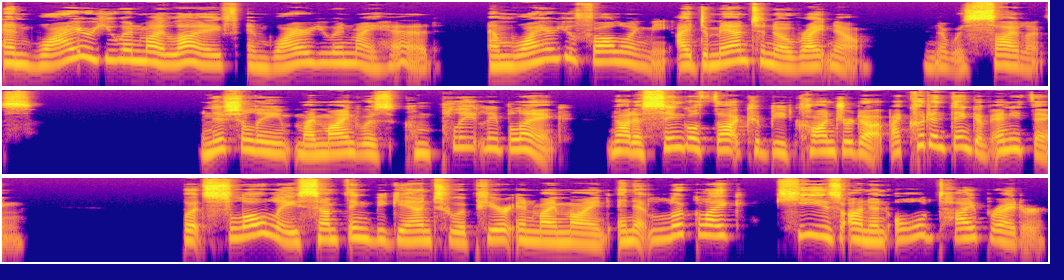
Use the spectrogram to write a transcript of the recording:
And why are you in my life? And why are you in my head? And why are you following me? I demand to know right now. And there was silence. Initially, my mind was completely blank. Not a single thought could be conjured up. I couldn't think of anything. But slowly something began to appear in my mind and it looked like keys on an old typewriter.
